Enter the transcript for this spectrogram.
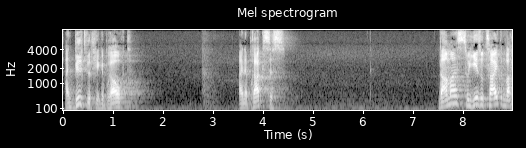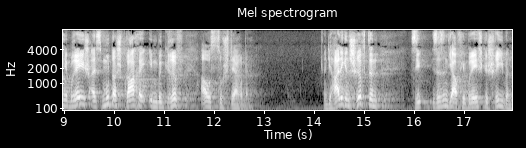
Ein Bild wird hier gebraucht, eine Praxis. Damals zu Jesu Zeiten war Hebräisch als Muttersprache im Begriff auszusterben. Und die heiligen Schriften, sie, sie sind ja auf Hebräisch geschrieben.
